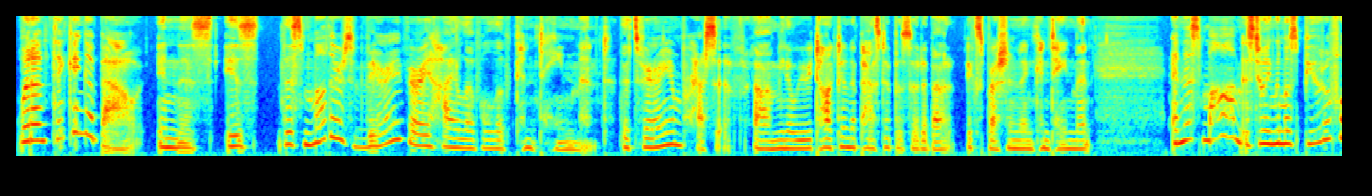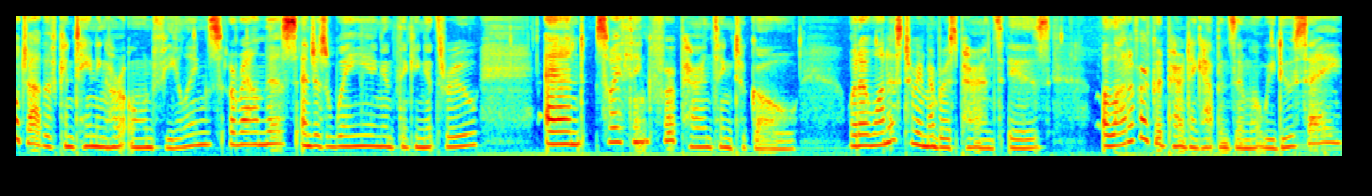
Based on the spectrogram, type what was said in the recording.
What I'm thinking about in this is this mother's very, very high level of containment that's very impressive. Um, you know, we talked in a past episode about expression and containment. And this mom is doing the most beautiful job of containing her own feelings around this and just weighing and thinking it through. And so I think for parenting to go, what I want us to remember as parents is a lot of our good parenting happens in what we do say,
